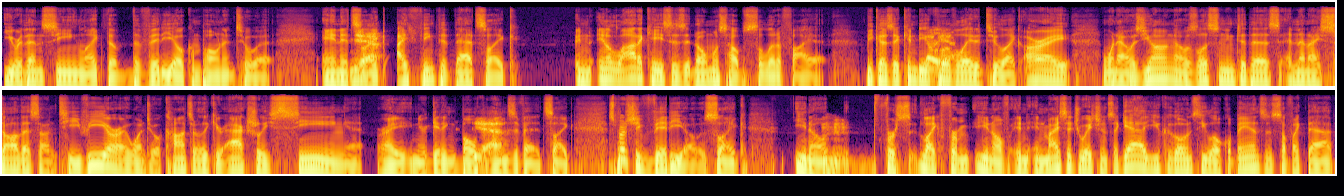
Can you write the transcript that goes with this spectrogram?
you were then seeing like the the video component to it and it's Yeah. like i think that that's like in in a lot of cases it almost helps solidify it because it can be Oh, yeah. to like all right when i was young i was listening to this and then i saw this on tv or i went to a concert like you're actually seeing it right and you're getting both Yeah. ends of it it's like especially videos like you know Mhm. for like from you know in, in my situation it's like yeah you could go and see local bands and stuff like that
